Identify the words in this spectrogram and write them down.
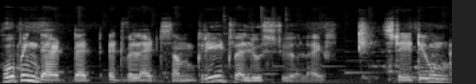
Hoping that that it will add some great values to your life. Stay tuned.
